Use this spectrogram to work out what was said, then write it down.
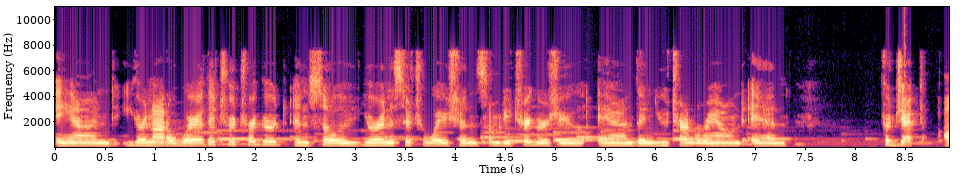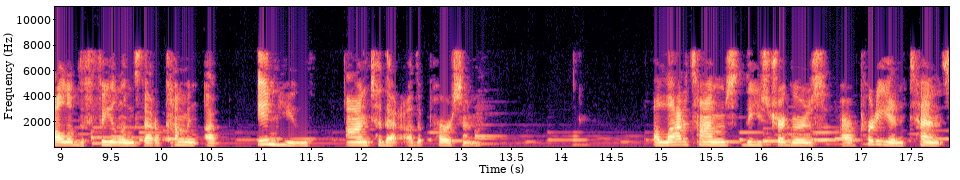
and you're not aware that you're triggered. And so you're in a situation, somebody triggers you, and then you turn around and project all of the feelings that are coming up in you onto that other person a lot of times these triggers are pretty intense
